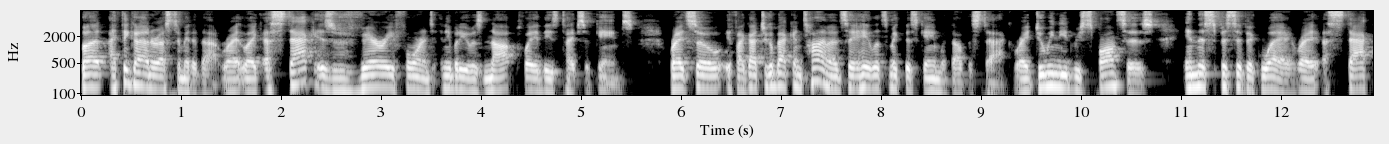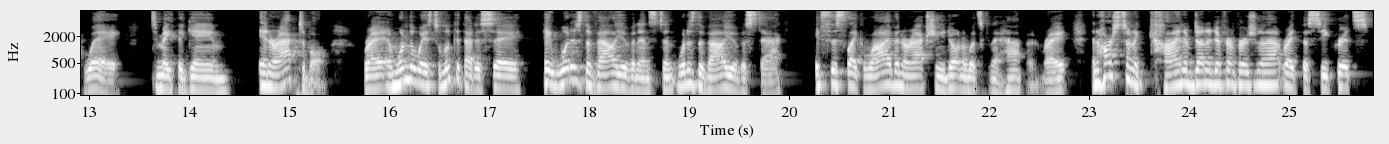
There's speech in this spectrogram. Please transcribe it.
but I think I underestimated that, right? Like a stack is very foreign to anybody who has not played these types of games, right? So if I got to go back in time, I'd say, hey, let's make this game without the stack, right? Do we need responses in this specific way, right? A stack way to make the game interactable, right? And one of the ways to look at that is say, hey, what is the value of an instant? What is the value of a stack? It's this like live interaction. You don't know what's going to happen, right? And Hearthstone had kind of done a different version of that, right? The secrets,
